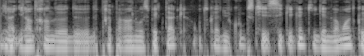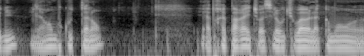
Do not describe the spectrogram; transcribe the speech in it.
il, est en train de, préparer un nouveau spectacle, en tout cas, du coup, parce que c'est quelqu'un qui gagne vraiment à être connu. Il a vraiment beaucoup de talent. Et après, pareil, tu vois, c'est là où tu vois là, comment euh,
